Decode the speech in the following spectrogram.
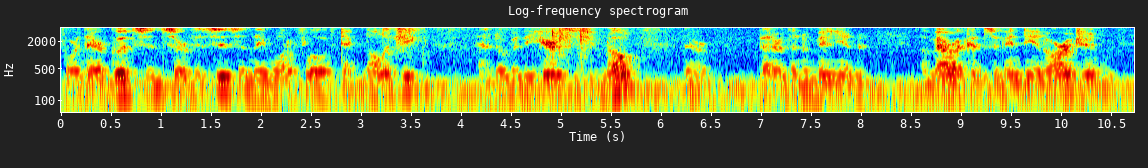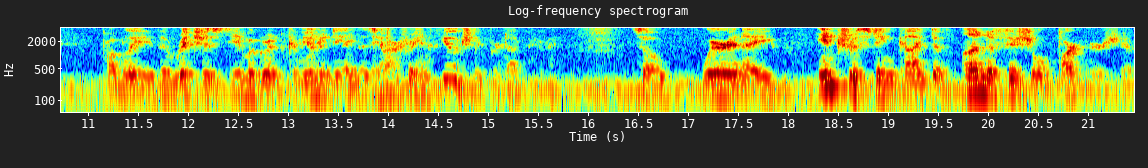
for their goods and services, and they want a flow of technology. And over the years, as you know, there are better than a million Americans of Indian origin, probably the richest immigrant community in this country, and hugely productive. So we're in a interesting kind of unofficial partnership,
